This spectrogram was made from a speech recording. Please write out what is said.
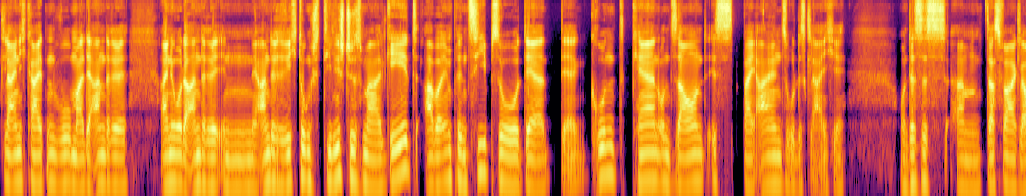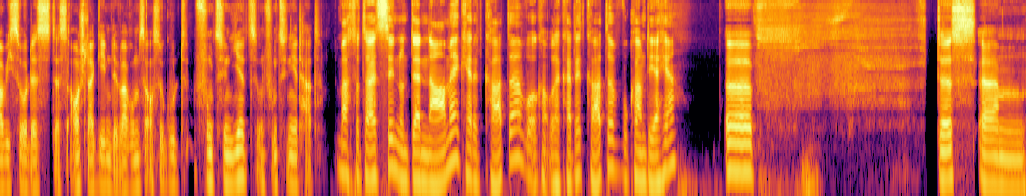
Kleinigkeiten, wo mal der andere, eine oder andere in eine andere Richtung stilistisch mal geht, aber im Prinzip so der, der Grundkern und Sound ist bei allen so das Gleiche. Und das ist, ähm, das war, glaube ich, so das, das Ausschlaggebende, warum es auch so gut funktioniert und funktioniert hat. Macht total Sinn. Und der Name Cadet Carter wo, oder Cadet Carter, wo kam der her? Äh, das, ähm,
